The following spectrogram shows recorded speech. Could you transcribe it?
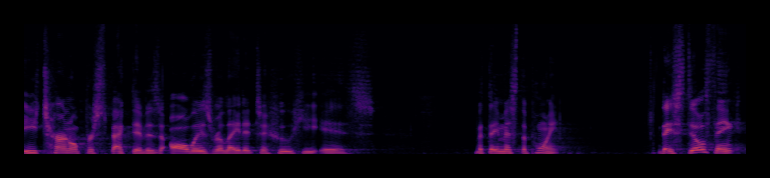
eternal perspective is always related to who he is. But they miss the point. They still think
